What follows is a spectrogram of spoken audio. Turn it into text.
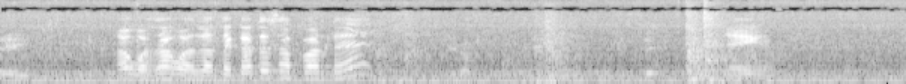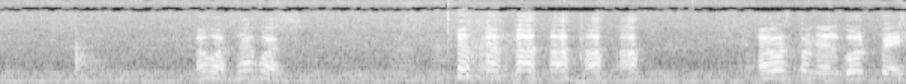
Ey, Aguas, aguas, la tecate esa parte, ¿eh? mira. Ey. Aguas, aguas. aguas con el golpe.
